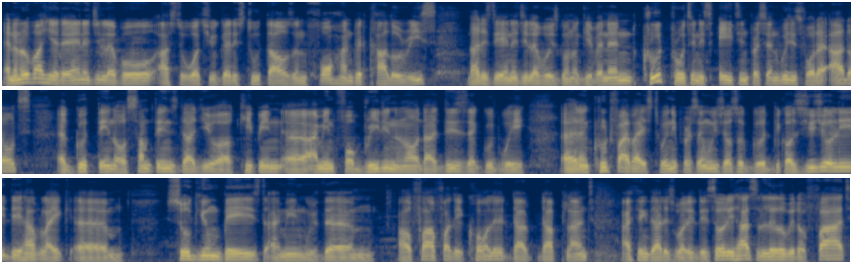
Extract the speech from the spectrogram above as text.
and then over here the energy level as to what you get is 2400 calories. That is the energy level is going to give. And then crude protein is 18 percent which is for the adults a good thing or some things that you are keeping uh, i mean for breeding and all that this is a good way. Uh, and then crude fiber is 20 percent which is also good because usually they have like um, sorghum based i mean with the um, alfalfa they call it that that plant i think that is what it is. So it has a little bit of fat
